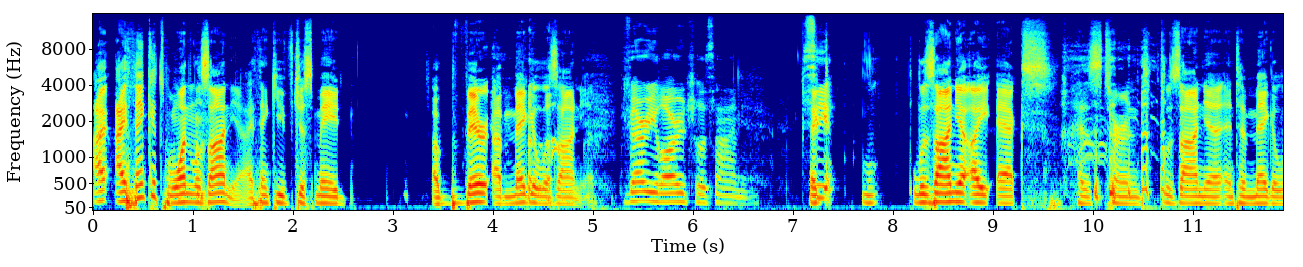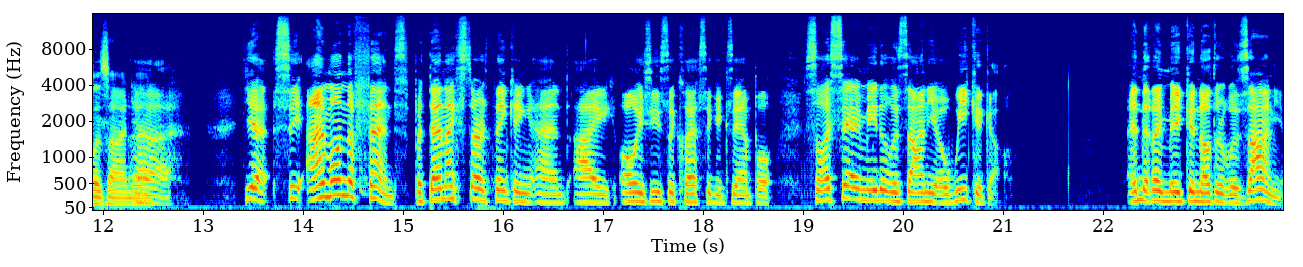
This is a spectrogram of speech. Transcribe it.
I, I think it's one lasagna. I think you've just made a very a mega lasagna. Very large lasagna. See, Like, l- lasagna IX has turned lasagna into mega lasagna. Uh, yeah, see, I'm on the fence, but then I start thinking, and I always use the classic example. So let's say I made a lasagna a week ago, and then I make another lasagna,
